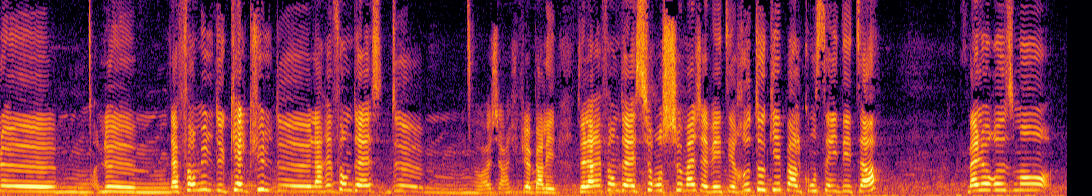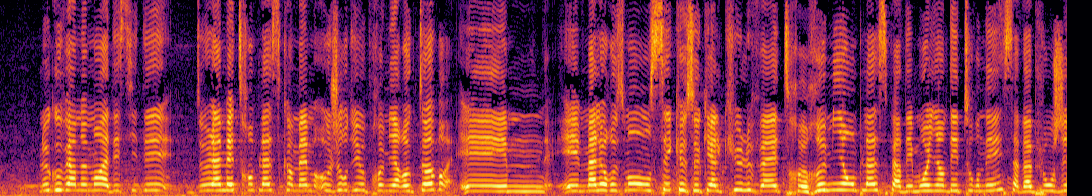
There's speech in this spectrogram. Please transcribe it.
la formule de calcul de la réforme de, de plus à parler, de la réforme de l'assurance chômage avait été retoquée par le Conseil d'État. Malheureusement, le gouvernement a décidé de la mettre en place quand même aujourd'hui au 1er octobre et, et, malheureusement on sait que ce calcul va être remis en place par des moyens détournés. Ça va plonger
